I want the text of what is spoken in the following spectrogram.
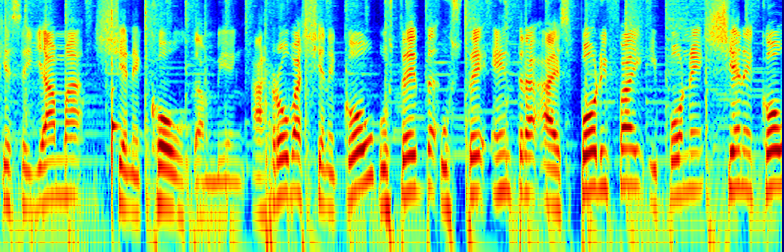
que se llama Sheneco también. Arroba Sheneco. Usted, usted entra a Spotify y pone Sheneco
